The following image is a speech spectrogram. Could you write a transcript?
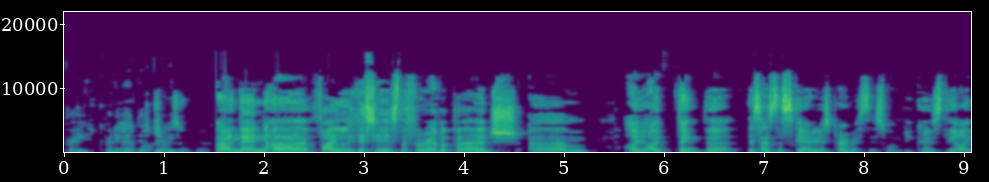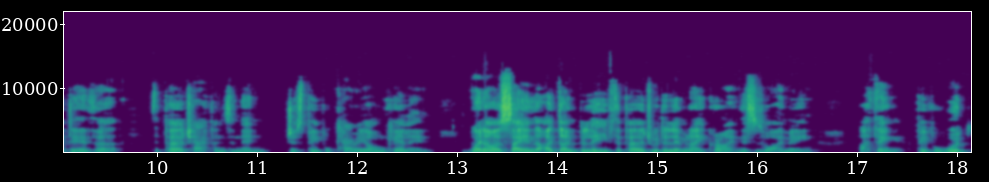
pretty, pretty good. This well movie. chosen, yeah. And then uh, finally, this year's The Forever Purge. Um, I, I think that this has the scariest premise, this one, because the idea that the purge happens and then just people carry on killing. When I was saying that I don't believe the purge would eliminate crime, this is what I mean. I think people would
